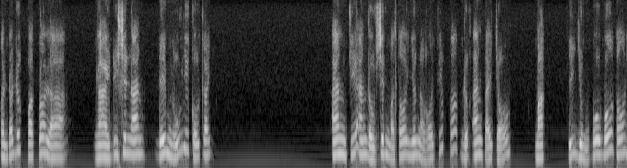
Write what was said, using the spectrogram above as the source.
Thành đó đức phật đó là, ngài đi sinh ăn đêm ngủ với cội cây ăn chỉ ăn đồ sinh mà thôi, nhưng mà hội tiếp pháp được ăn tại chỗ. Mặc chỉ dùng bô bố thôi.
